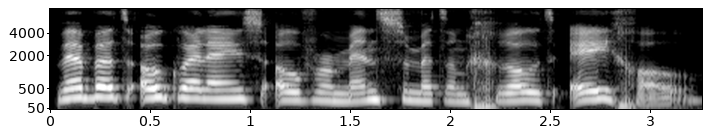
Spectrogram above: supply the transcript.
We hebben het ook wel eens over mensen met een groot ego.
